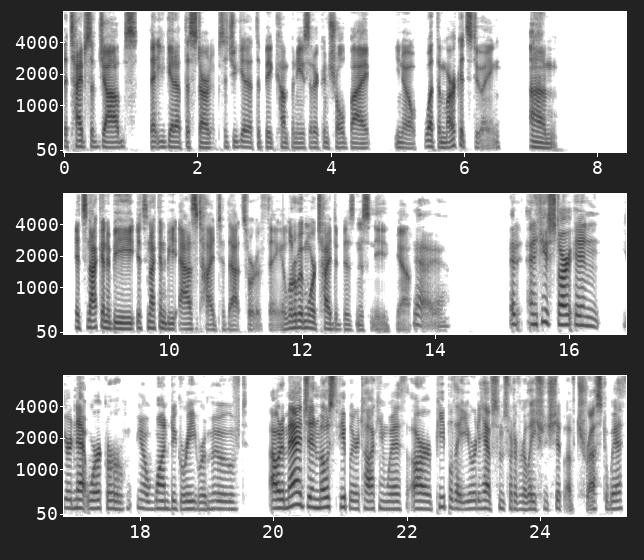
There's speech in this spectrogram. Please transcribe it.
the types of jobs that you get at the startups that you get at the big companies that are controlled by you know what the market's doing. Um, it's not going to be it's not going to be as tied to that sort of thing a little bit more tied to business need yeah Yeah, yeah. And and if you start in your network or you know one degree removed, I would imagine most people you're talking with are people that you already have some sort of relationship of trust with.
